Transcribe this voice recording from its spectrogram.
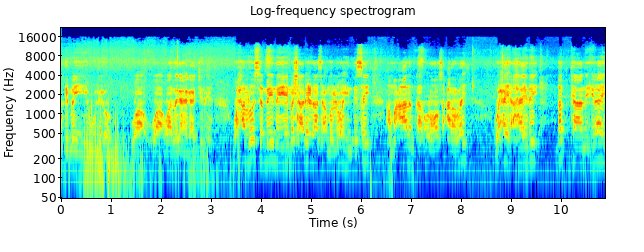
u dhiman yihiin welioo waa waa waa laga hagaajinaya waxaa loo samaynayay mashaariicdaas ama loo hindisay ama caalamkaan ula hoos cararay waxay ahayday dadkaani ilaahay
